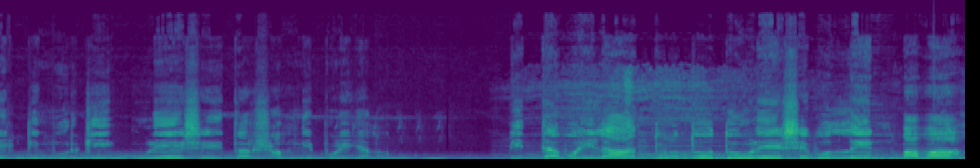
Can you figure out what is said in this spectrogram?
একটি মুরগি উড়ে এসে তার সামনে পড়ে গেল। বৃদ্ধা মহিলা দ্রুত দৌড়ে এসে বললেন, বাবা,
